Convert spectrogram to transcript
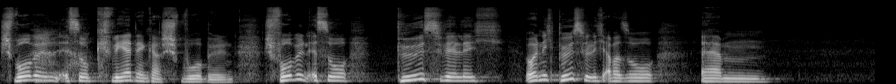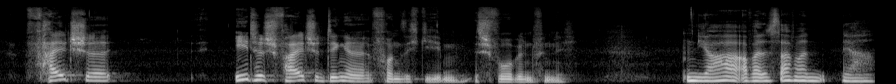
Schwurbeln ist so Querdenker-Schwurbeln. Schwurbeln ist so böswillig, oder nicht böswillig, aber so ähm, falsche, ethisch falsche Dinge von sich geben, ist Schwurbeln, finde ich. Ja, aber das darf man, ja.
